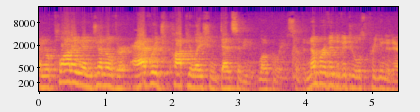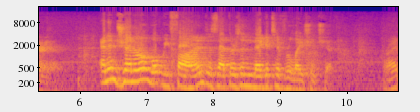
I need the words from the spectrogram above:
and we're plotting in general their average population density locally, so the number of individuals per unit area. And in general, what we find is that there's a negative relationship right?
